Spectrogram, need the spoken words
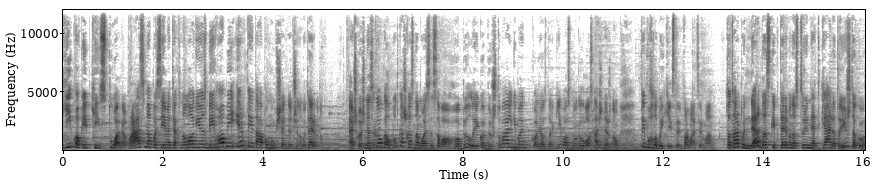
gyko kaip keistuolio prasme pasiėmė technologijos bei hobiai ir tai tapo mums šiandien žinomų terminų. Aišku, aš nesakau, galbūt kažkas namuose savo hobiu laiko vištų valgymą, kol jos dar gyvos nuo galvos, aš nežinau. Tai buvo labai keista informacija ir man. Tuo tarpu nerdas kaip terminas turi net keletą ištakų.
